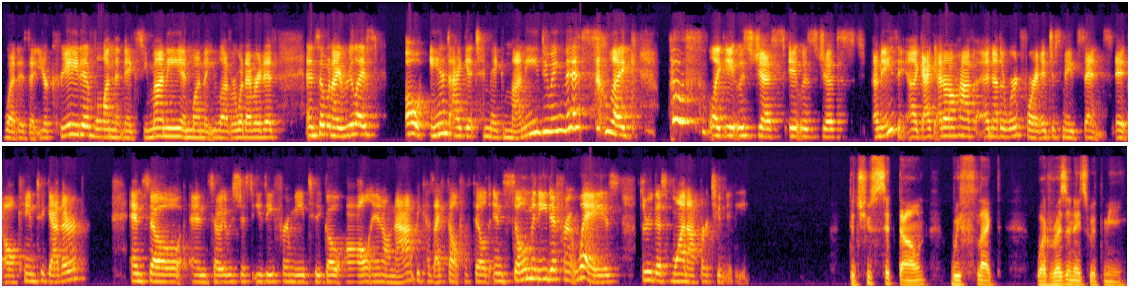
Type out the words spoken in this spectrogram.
what is it? You're creative one that makes you money and one that you love or whatever it is. And so when i realized oh and i get to make money doing this like poof like it was just it was just amazing. Like I, I don't have another word for it. It just made sense. It all came together. And so, and so it was just easy for me to go all in on that because I felt fulfilled in so many different ways through this one opportunity. Did you sit down, reflect what resonates with me,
